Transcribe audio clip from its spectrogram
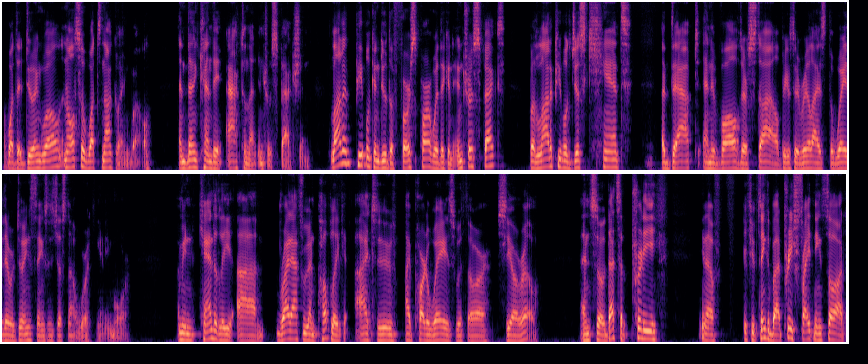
what they're doing well, and also what's not going well. And then can they act on that introspection? A lot of people can do the first part where they can introspect, but a lot of people just can't adapt and evolve their style because they realize the way they were doing things is just not working anymore. I mean, candidly, uh, right after we went public, I had to I parted ways with our CRO, and so that's a pretty, you know, if you think about it, pretty frightening thought.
